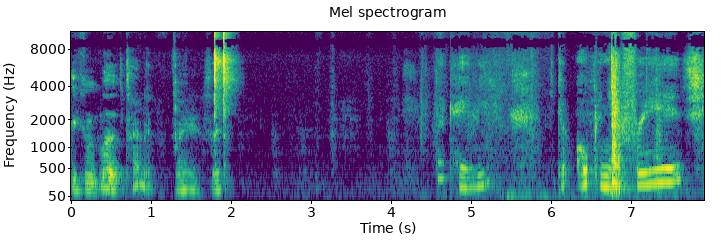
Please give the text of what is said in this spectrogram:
You can look, turn it right here. See? Look, Havy. You can open your fridge.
